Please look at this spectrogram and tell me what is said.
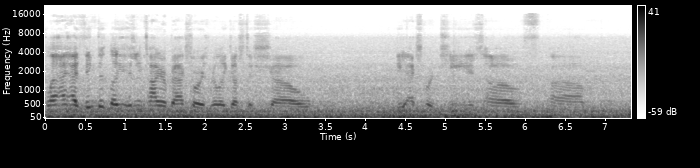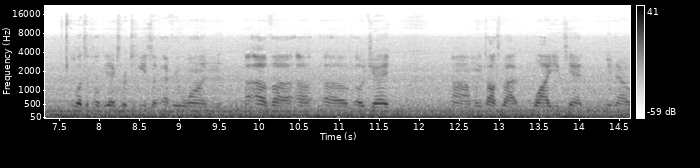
Like, I, I think that like his entire backstory is really just to show the expertise of um, what's it called? The expertise of everyone of uh, uh, of OJ. Um, when he talks about why you can't, you know,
